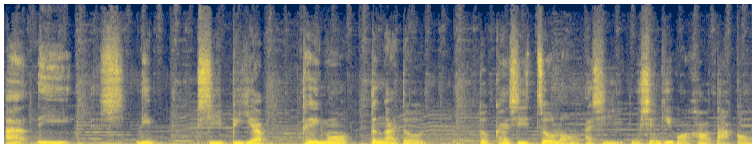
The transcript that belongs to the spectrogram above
啊，你你是毕业退伍等来都都开始做农，还是有先去外口打工？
